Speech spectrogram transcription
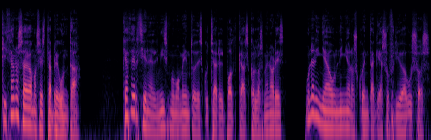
Quizá nos hagamos esta pregunta. ¿Qué hacer si en el mismo momento de escuchar el podcast con los menores, una niña o un niño nos cuenta que ha sufrido abusos?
